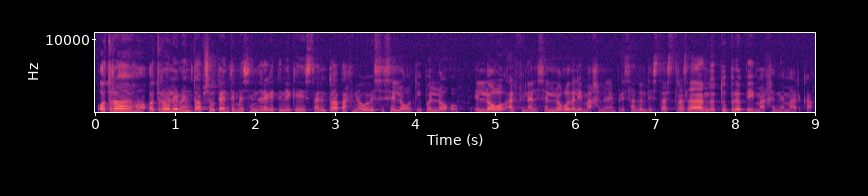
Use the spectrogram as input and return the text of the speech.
Otro, otro, elemento absolutamente imprescindible que tiene que estar en toda página web es el logotipo, el logo. El logo al final es el logo de la imagen de la empresa, donde estás trasladando tu propia imagen de marca.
